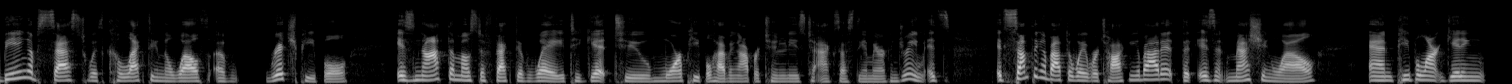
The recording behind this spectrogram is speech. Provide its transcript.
being obsessed with collecting the wealth of rich people is not the most effective way to get to more people having opportunities to access the American dream. It's it's something about the way we're talking about it that isn't meshing well and people aren't getting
